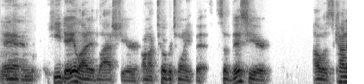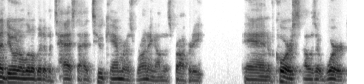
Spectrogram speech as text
Mm-hmm. And he daylighted last year on October 25th. So this year, I was kind of doing a little bit of a test. I had two cameras running on this property. And of course, I was at work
